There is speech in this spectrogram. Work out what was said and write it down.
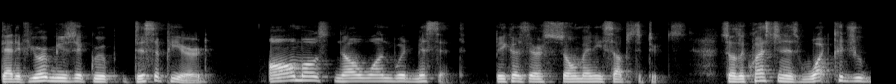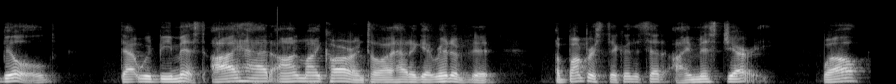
That if your music group disappeared, almost no one would miss it because there are so many substitutes. So the question is, what could you build that would be missed? I had on my car until I had to get rid of it a bumper sticker that said, I miss Jerry. Well,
